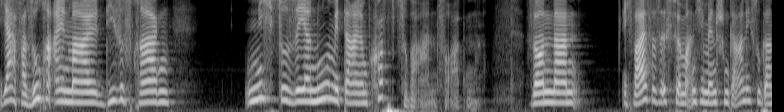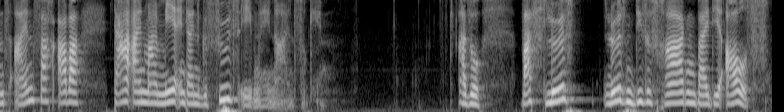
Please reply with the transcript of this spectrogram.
ja, versuche einmal diese Fragen nicht so sehr nur mit deinem Kopf zu beantworten, sondern ich weiß, das ist für manche Menschen gar nicht so ganz einfach, aber da einmal mehr in deine Gefühlsebene hineinzugehen. Also, was löst, lösen diese Fragen bei dir aus?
